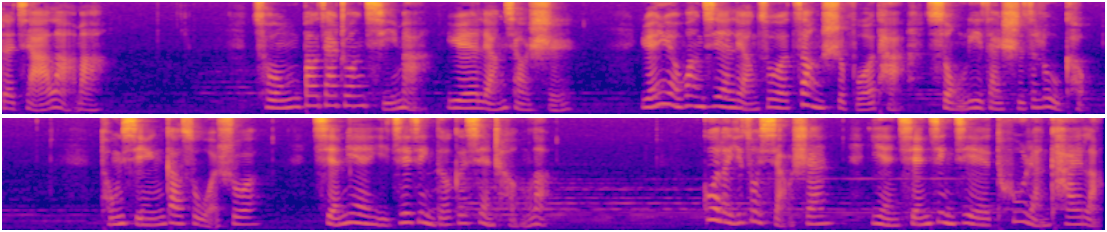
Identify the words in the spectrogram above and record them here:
的假喇嘛。从包家庄骑马约两小时，远远望见两座藏式佛塔耸立在十字路口。同行告诉我说，前面已接近德格县城了。过了一座小山，眼前境界突然开朗，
